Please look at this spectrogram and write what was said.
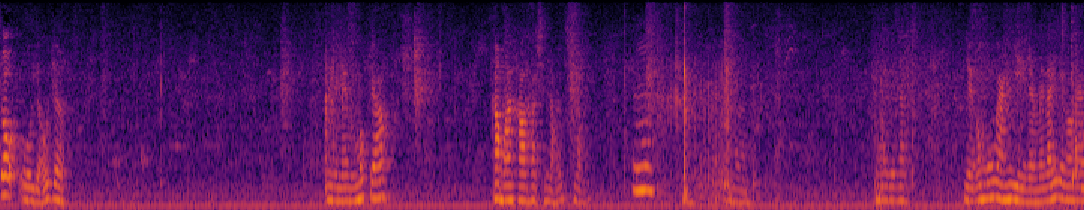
Ô, ôi dỗ chưa? Bây giờ mẹ mình múc cho. Không à, thôi, thôi xin lỗi, xin lỗi. Rồi. Nghe đi nè Giờ con muốn ăn gì nè, mẹ lấy cho con ăn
